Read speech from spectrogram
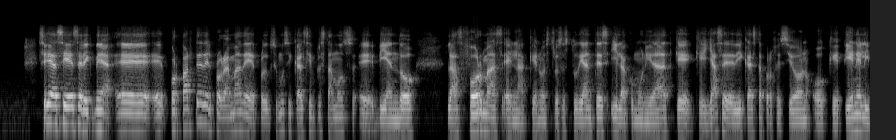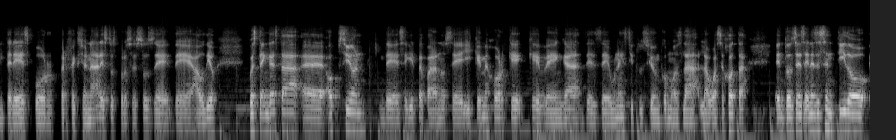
Sí, así es, Eric. Mira, eh, eh, por parte del programa de producción musical siempre estamos eh, viendo las formas en las que nuestros estudiantes y la comunidad que, ya se dedica a esta profesión o que tiene el interés por perfeccionar estos procesos de, audio, pues tenga esta opción de seguir preparándose y qué mejor que, venga desde una institución como es la, la UACJ. Entonces, en ese sentido,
